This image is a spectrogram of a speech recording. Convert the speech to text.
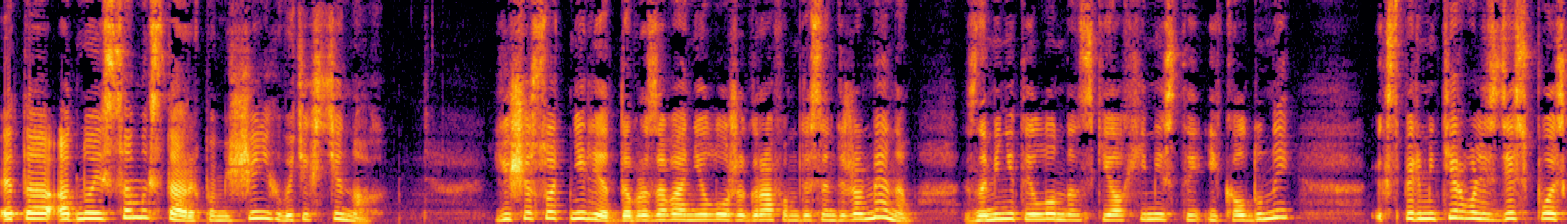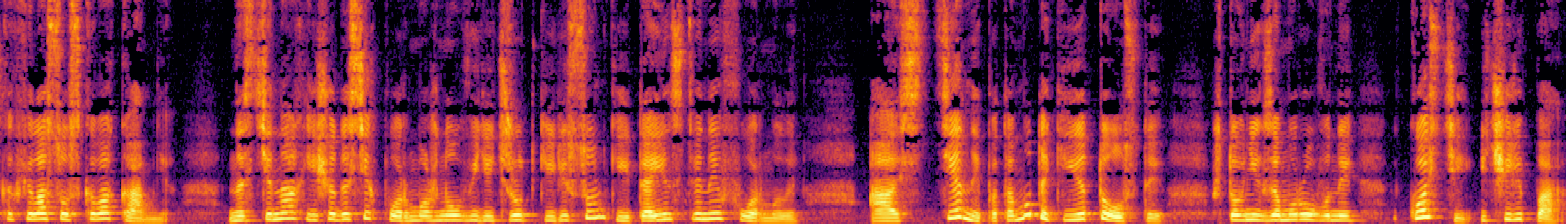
Это одно из самых старых помещений в этих стенах. Еще сотни лет до образования ложи графом де Сен-Жерменом знаменитые лондонские алхимисты и колдуны экспериментировали здесь в поисках философского камня. На стенах еще до сих пор можно увидеть жуткие рисунки и таинственные формулы, а стены потому такие толстые, что в них замурованы кости и черепа.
